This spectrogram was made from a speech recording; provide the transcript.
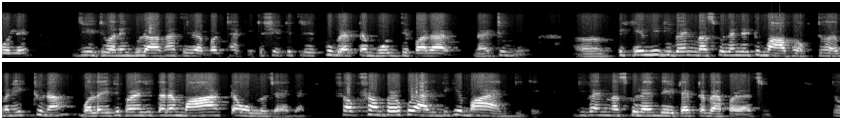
বলে। যেহেতু অনেকগুলো আঘাতের ব্যাপার থাকে, তো সেক্ষেত্রে খুব একটা বলতে পারার না, একটু এমনি ডিভাইন মাস্কুলাইন একটু মা ভক্ত হয় মানে একটু না, বলা যেতে পারে যে তারা মা একটা অন্য জায়গায়। সব সম্পর্ক একদিকে, মা একদিকে। ডিভাইন মাস্কুলাইনদের এটা একটা ব্যাপার আছে। তো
